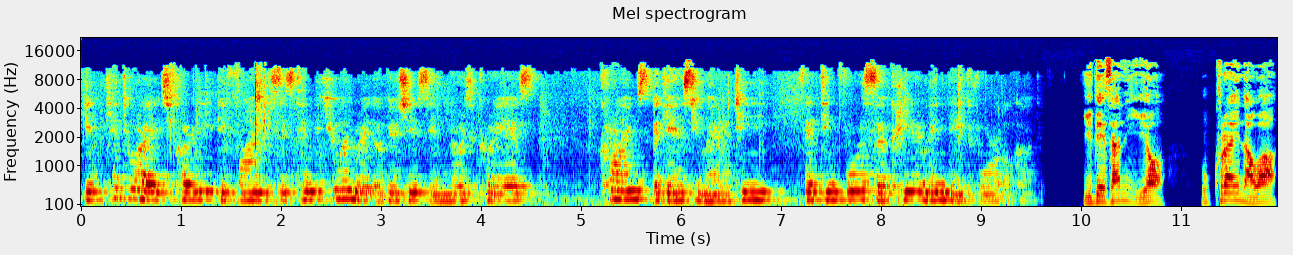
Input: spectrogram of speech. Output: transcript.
It categorically defined the systemic human rights abuses in North Korea's crimes against humanity, setting forth a clear mandate for accountability. 이 대사는 이어 우크라이나와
